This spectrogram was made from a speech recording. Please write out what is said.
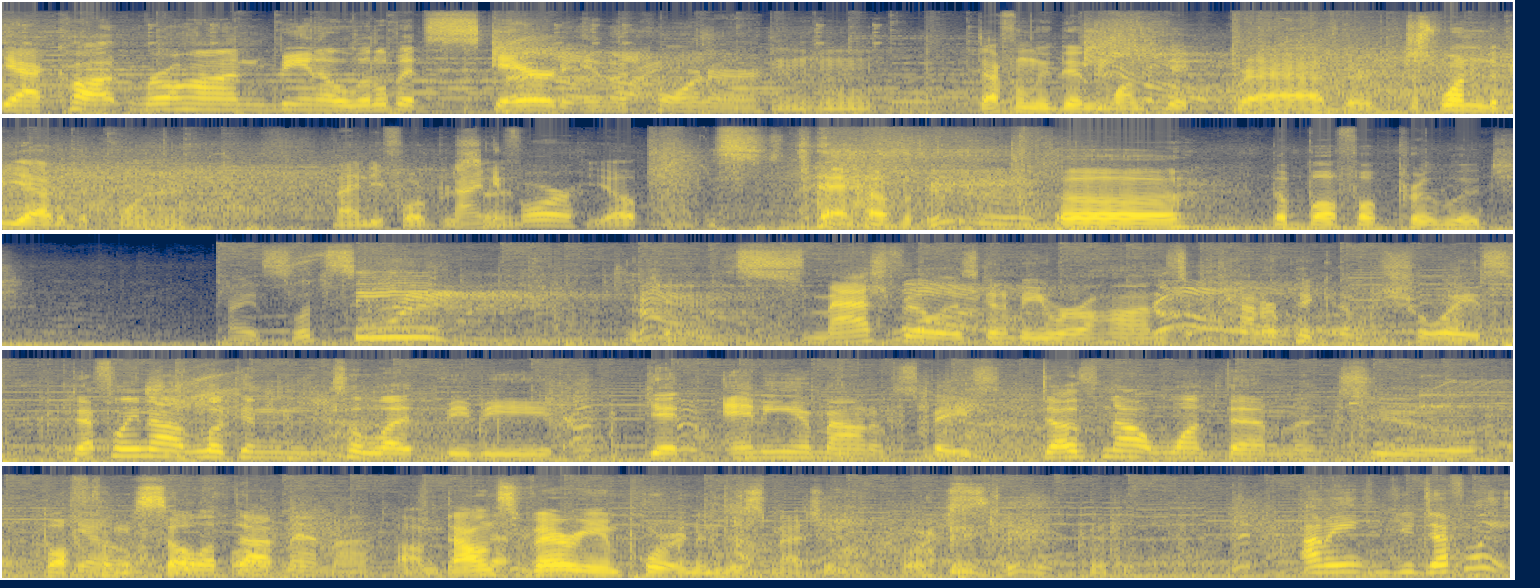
Yeah, caught Rohan being a little bit scared in the corner. hmm Definitely didn't want to get grabbed or just wanted to be out of the corner. 94%. 94. Yep. Damn. Uh, the buff up privilege. All right, so let's see. Smashville is going to be Rohan's counter pick of choice. Definitely not looking to let Vivi get any amount of space. Does not want them to Buff you know, himself up up. that mema. Uh, bounce very important in this matchup, of course. I mean, you definitely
